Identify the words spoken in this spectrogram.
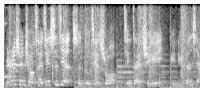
每日全球财经事件深度解说，尽在群益与你分享。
